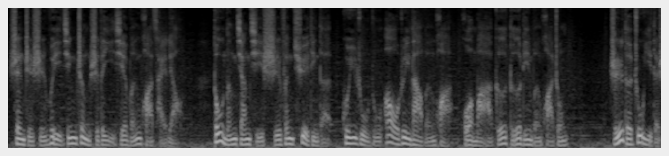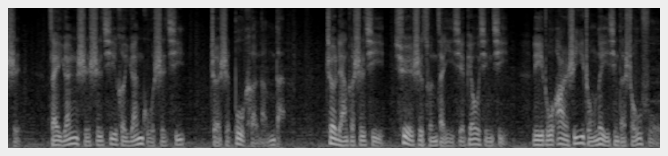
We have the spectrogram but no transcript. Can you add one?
甚至是未经证实的一些文化材料，都能将其十分确定地归入如奥瑞纳文化或马格德林文化中。值得注意的是，在原始时期和远古时期，这是不可能的。这两个时期确实存在一些标形器。例如二十一种类型的手斧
